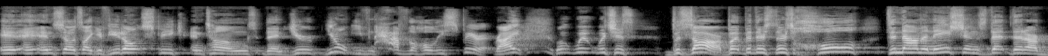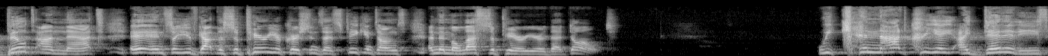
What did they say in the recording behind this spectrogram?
And, and, so it's like if you don't speak in tongues, then you're you don't even have the Holy Spirit, right? Which is bizarre. But but there's there's whole denominations that that are built on that, and so you've got the superior Christians that speak in tongues, and then the less superior that don't. We cannot create identities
